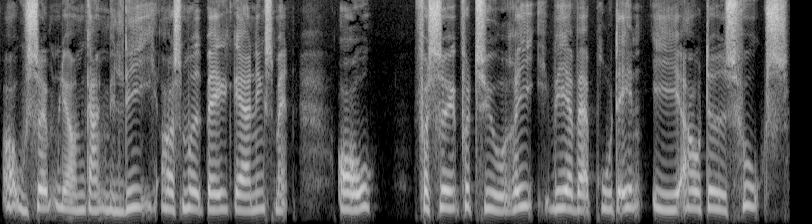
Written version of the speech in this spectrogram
og usømmelig omgang med lig, også mod begge gerningsmænd, og forsøg på tyveri ved at være brudt ind i afdødes hus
